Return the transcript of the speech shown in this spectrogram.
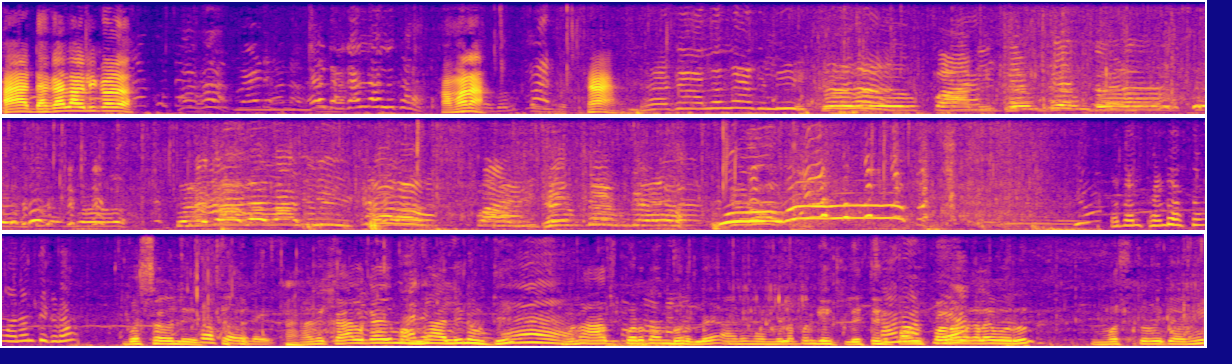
हा. हा ढगा लागली कळ. आम्हा ना. हा. थंड असते म्हणून तिकडं बसवले. आणि काल काही मम्मी आली नव्हती म्हणून आज परत आम्ही भरले आणि मम्मीला पण घेतले. पाऊस पडायला लागलाय वरून. मस्त पैकी आम्ही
